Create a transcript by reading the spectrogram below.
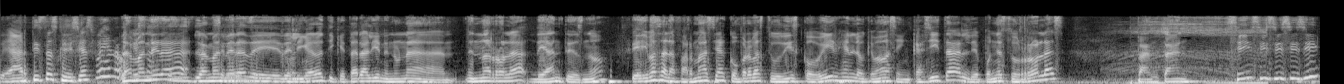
eh, artistas que decías, bueno, La manera, la manera de, ligar o etiquetar a alguien en una, en una rola de antes, ¿no? Te ibas a la farmacia, comprabas tu disco virgen, lo quemabas en casita, le pones tus rolas, tan tan. Sí, sí, sí, sí, sí.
